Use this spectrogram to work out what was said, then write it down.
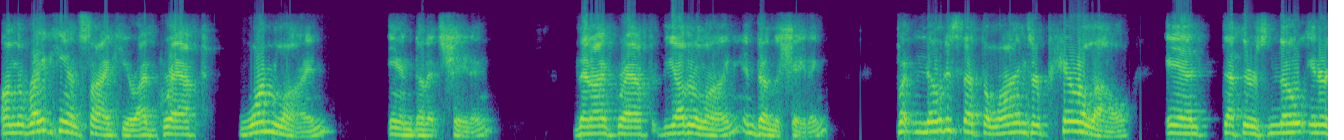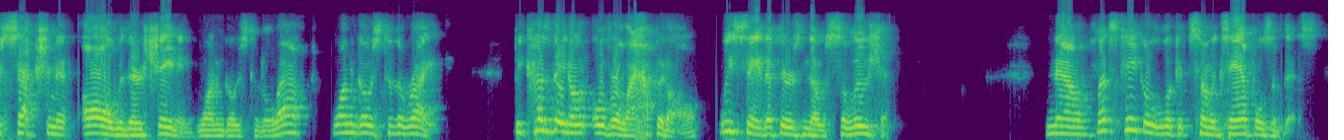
On the right-hand side here, I've graphed one line and done its shading. Then I've graphed the other line and done the shading. But notice that the lines are parallel and that there's no intersection at all with their shading. One goes to the left, one goes to the right. Because they don't overlap at all, we say that there's no solution. Now, let's take a look at some examples of this.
